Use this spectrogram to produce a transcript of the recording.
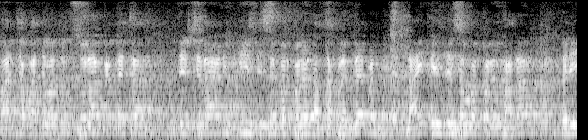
माझ्या माध्यमातून सोलार करण्याचा उद्देश आणि तीस डिसेंबरपर्यंत आमचा प्रयत्न आहे पण नाही तीस डिसेंबरपर्यंत झाला तरी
